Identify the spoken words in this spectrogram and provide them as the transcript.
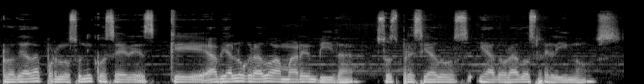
rodeada por los únicos seres que había logrado amar en vida, sus preciados y adorados felinos.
